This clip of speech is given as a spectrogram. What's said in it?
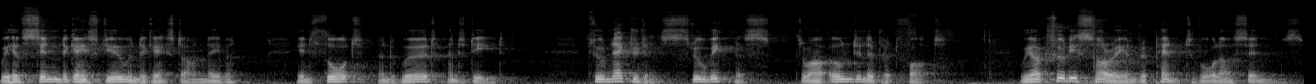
we have sinned against you and against our neighbour, in thought and word and deed, through negligence, through weakness, through our own deliberate fault. We are truly sorry and repent of all our sins.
